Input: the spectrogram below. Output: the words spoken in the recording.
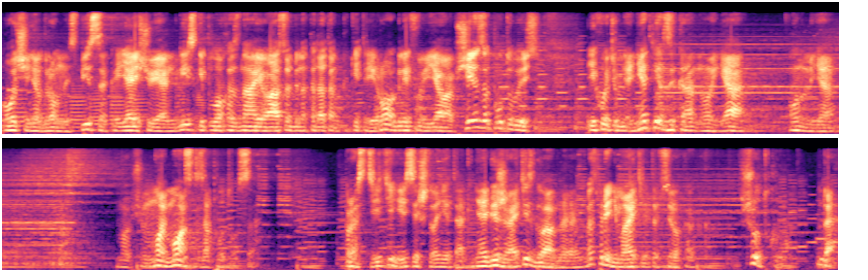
Очень огромный список, я еще и английский плохо знаю, а особенно когда там какие-то иероглифы, я вообще запутываюсь. И хоть у меня нет языка, но я... Он меня... В общем, мой мозг запутался. Простите, если что не так. Не обижайтесь, главное. Воспринимайте это все как шутку. Да,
